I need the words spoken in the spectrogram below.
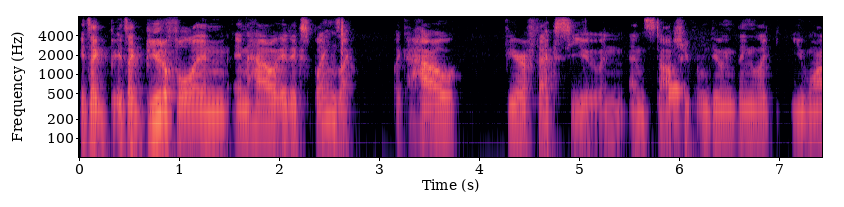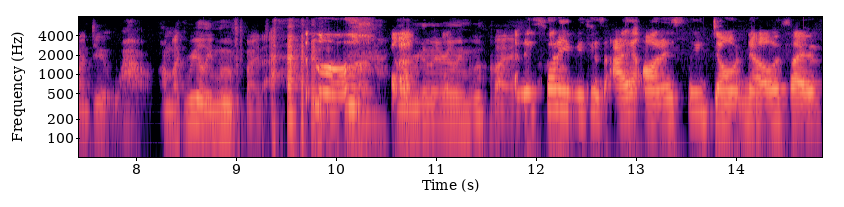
it's like it's like beautiful in in how it explains like like how fear affects you and and stops you from doing things like you want to do. Wow, I'm like really moved by that. I'm really really moved by it. And it's funny because I honestly don't know if I've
